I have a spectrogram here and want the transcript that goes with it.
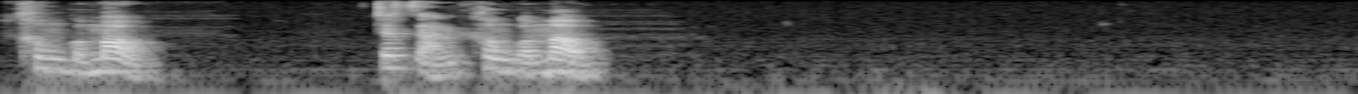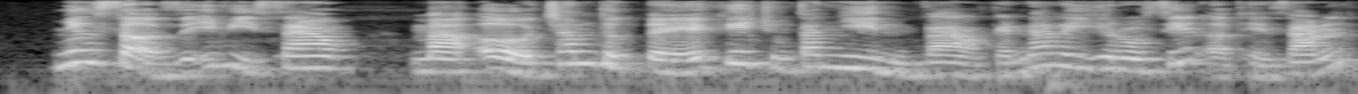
không có màu. Chất rắn không có màu. Nhưng sở dĩ vì sao mà ở trong thực tế khi chúng ta nhìn vào cái natri hydroxit ở thể rắn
